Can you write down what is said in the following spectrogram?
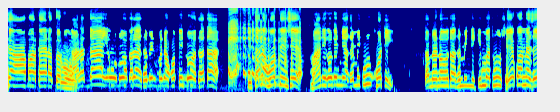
છે. આ મારે કઈ ન કરવું. દાદા એવું ન કરે જમીન મને ખોટી ન થતા. એ તને હોતી છે. માલિક વગર જમીન શું ખોટી? તમે ન હો તો આ જમીનની કિંમત શું છે? એક વાર મેં જે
